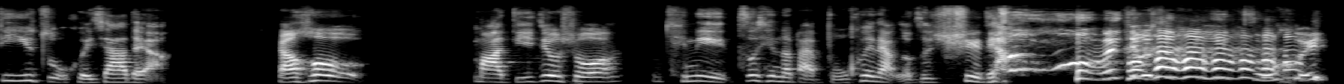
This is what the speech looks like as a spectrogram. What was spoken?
第一组回家的呀？”然后马迪就说：“请你自信的把‘不会’两个字去掉，我们就是第一组回家。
